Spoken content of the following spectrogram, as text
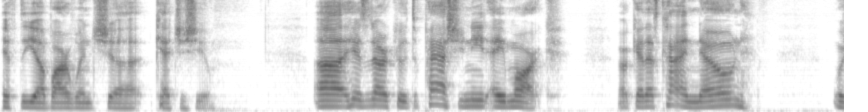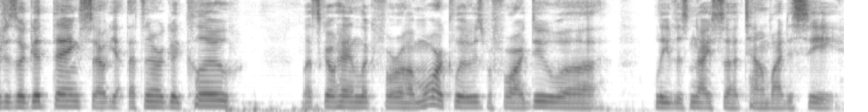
if the uh, bar winch uh, catches you. Uh, here's another clue. To pass, you need a mark. Okay, that's kind of known, which is a good thing. So, yeah, that's another good clue. Let's go ahead and look for uh, more clues before I do uh, leave this nice uh, town by the sea.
